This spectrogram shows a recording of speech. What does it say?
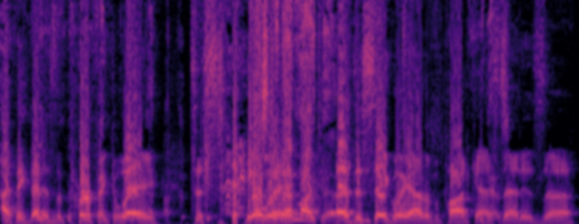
I think that is the perfect way to segue. Like that. Uh, to segue out of a podcast. Yes. That is, uh,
